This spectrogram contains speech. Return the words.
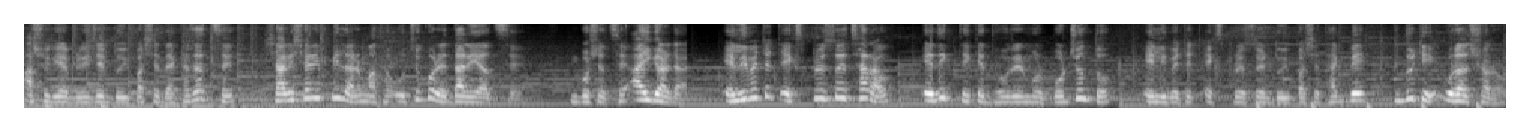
আশুলিয়া ব্রিজের দুই পাশে দেখা যাচ্ছে, সারি সারি পিলার মাথা উঁচু করে দাঁড়িয়ে আছে। বসেছে আইগার্ডার। এলিভেটেড এক্সপ্রেসওয়ে ছাড়াও এদিক থেকে ধৌরের মোড় পর্যন্ত এলিভেটেড এক্সপ্রেসওয়ের দুই পাশে থাকবে দুটি উড়াল সড়ক,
